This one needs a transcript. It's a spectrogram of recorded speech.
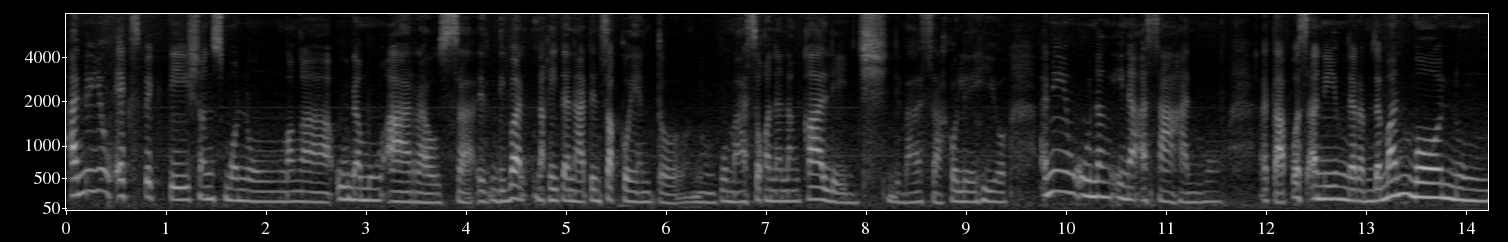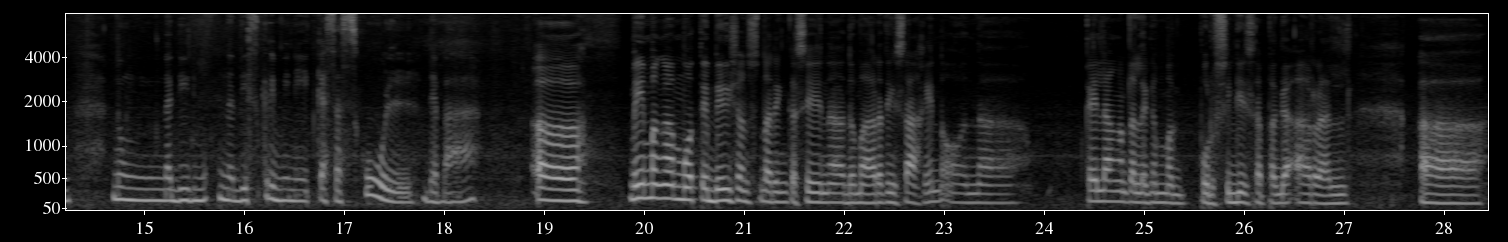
Ano yung expectations mo nung mga una mong araw sa, eh, di ba nakita natin sa kwento, nung pumasok ka na ng college, di ba, sa kolehiyo, ano yung unang inaasahan mo? At tapos ano yung naramdaman mo nung, nung nadi- na-discriminate ka sa school, di ba? Ah, may mga motivations na rin kasi na dumarating sa akin noon na kailangan talagang magpursige sa pag-aaral. Ah,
